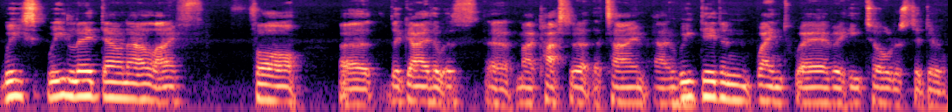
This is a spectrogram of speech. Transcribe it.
we we laid down our life for uh, the guy that was uh, my pastor at the time, and we did and went wherever he told us to do,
